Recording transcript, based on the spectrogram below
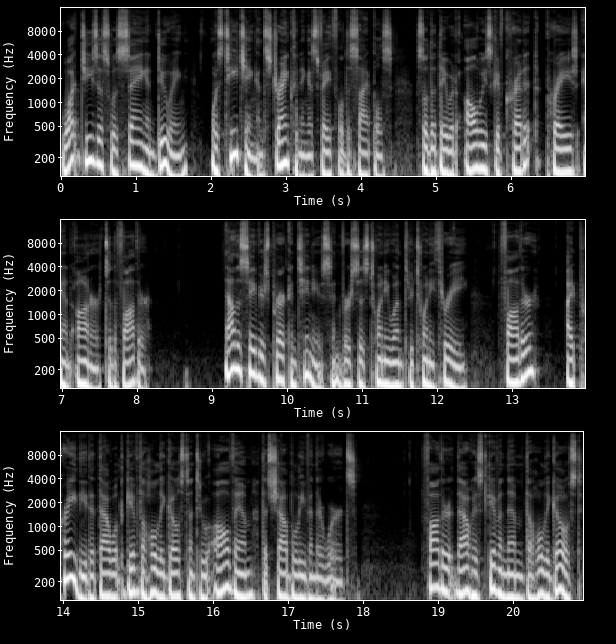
What Jesus was saying and doing was teaching and strengthening his faithful disciples so that they would always give credit, praise, and honor to the Father. Now the Savior's prayer continues in verses 21 through 23 Father, I pray thee that thou wilt give the Holy Ghost unto all them that shall believe in their words. Father, thou hast given them the Holy Ghost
